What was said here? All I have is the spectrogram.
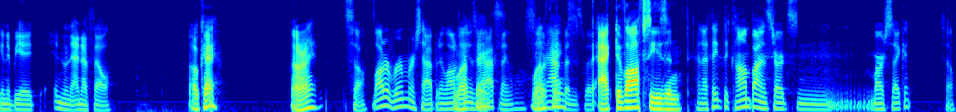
going to be a, in the NFL. Okay. All right. So a lot of rumors happening, a lot A of lot of things are happening. We'll see what happens. But Active off season. and I think the combine starts in March second. So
